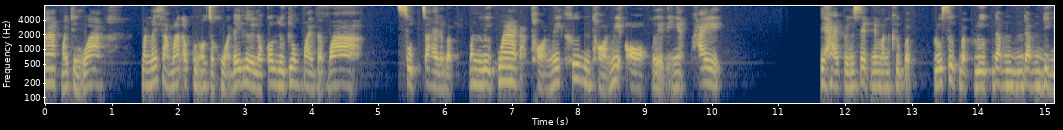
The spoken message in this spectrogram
มากหมายถึงว่า มันไม่สามารถเอาคุณออกจากหัวได้เลย แล้วก็ลึกลงไปแบบว่าสุดใจเลยแบบ มันลึกมากอะถอนไม่ขึ้น ถอนไม่ออกเลยอย่างเงี้ยไพ่ The High Princess เนี่ยมันคือแบบ รู้สึกแบบลึกดำดำดิ่ง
